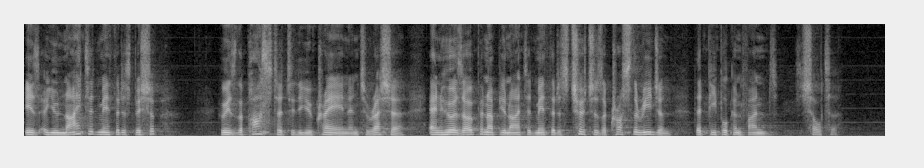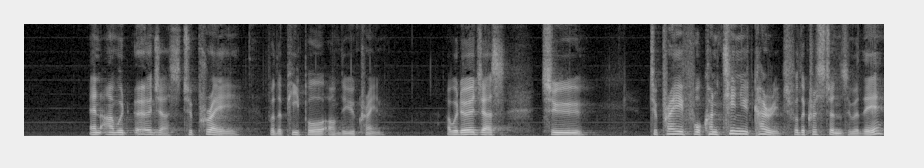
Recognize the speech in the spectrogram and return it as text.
is a United Methodist bishop who is the pastor to the Ukraine and to Russia, and who has opened up United Methodist churches across the region that people can find shelter. And I would urge us to pray for the people of the Ukraine. I would urge us to, to pray for continued courage for the Christians who are there,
